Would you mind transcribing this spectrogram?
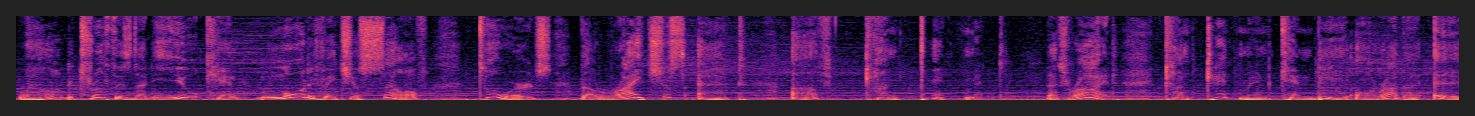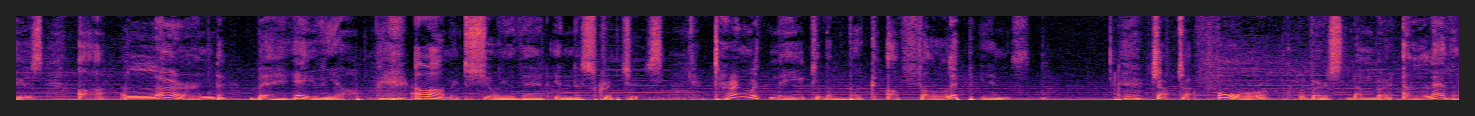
well, the truth is that you can motivate yourself towards the righteous act of contentment. That's right. Contentment can be, or rather is, a learned behavior. Allow me to show you that in the scriptures. Turn with me to the book of Philippians, chapter 4, verse number 11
